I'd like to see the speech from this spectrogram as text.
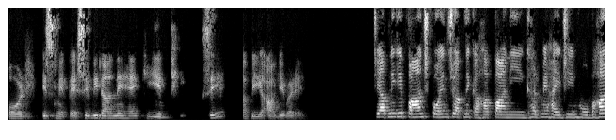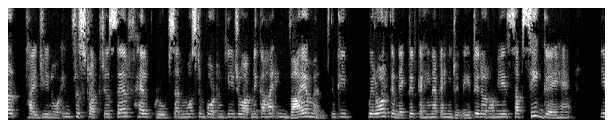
और इसमें पैसे भी डालने हैं कि ये। ठीक से अभी आगे बढ़े। जी आपने ये पाँच पॉइंट्स जो आपने कहा पानी घर में हाइजीन हो बाहर हाइजीन हो infrastructure self help groups and most importantly जो आपने कहा इन्वायरमेंट क्योंकि वेर ऑल कनेक्टेड कहीं ना कहीं रिलेटेड और हम ये सब सीख गए हैं। ये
